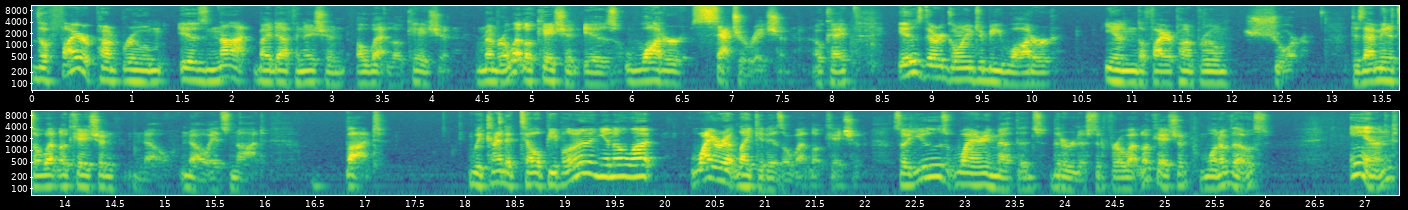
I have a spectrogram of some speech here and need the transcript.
The fire pump room is not, by definition, a wet location. Remember, a wet location is water saturation, okay? Is there going to be water in the fire pump room? Sure. Does that mean it's a wet location? No, no, it's not. But we kind of tell people, eh, you know what? Wire it like it is a wet location. So use wiring methods that are listed for a wet location, one of those. And,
